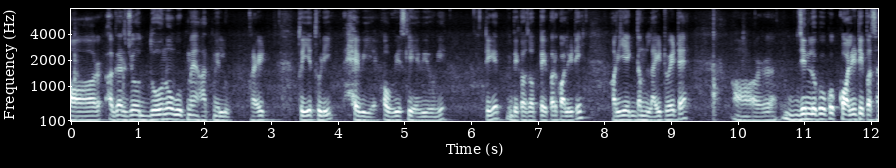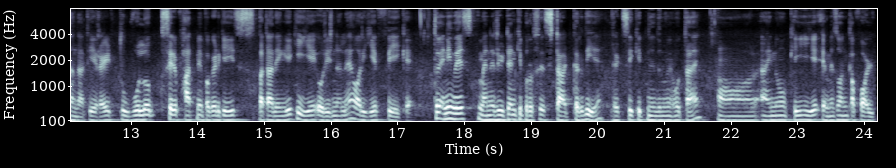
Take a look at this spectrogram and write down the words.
और अगर जो दोनों बुक मैं हाथ में लूँ राइट तो ये थोड़ी हैवी है ऑब्वियसली हैवी होगी। ठीक है? बिकॉज़ ऑफ़ पेपर क्वालिटी और ये एकदम लाइट वेट है। और जिन लोगों को क्वालिटी पसंद आती है राइट तो वो लोग सिर्फ़ हाथ में पकड़ के ही बता देंगे कि ये ओरिजिनल है और ये फेक है। तो एनीवेज मैंने रिटर्न की प्रोसेस स्टार्ट कर दी है। लेट्स सी कितने दिनों में होता है। और आई नो कि ये अमेज़ोन का फॉल्ट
